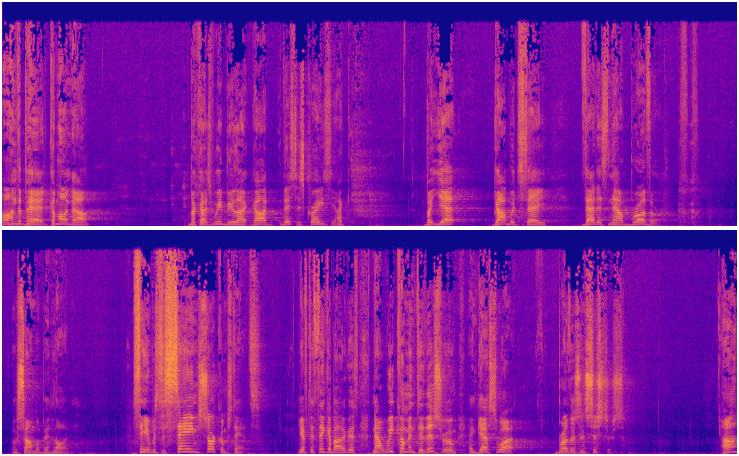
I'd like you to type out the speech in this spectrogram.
on the bed. Come on now. Because we'd be like, God, this is crazy. I... But yet, God would say, that is now brother Osama bin Laden. See, it was the same circumstance. You have to think about like this. Now, we come into this room, and guess what? Brothers and sisters. Huh?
